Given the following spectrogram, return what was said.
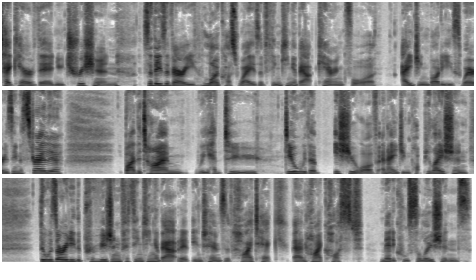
take care of their nutrition. So these are very low cost ways of thinking about caring for aging bodies. Whereas in Australia, by the time we had to deal with a issue of an aging population, there was already the provision for thinking about it in terms of high tech and high cost medical solutions.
